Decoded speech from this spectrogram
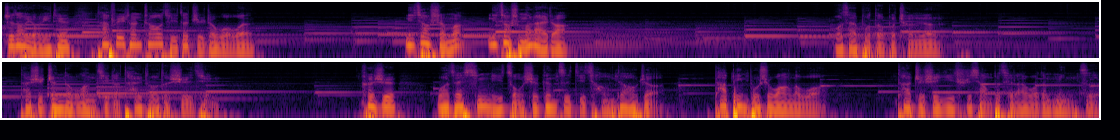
直到有一天，他非常着急地指着我问：“你叫什么？你叫什么来着？”我才不得不承认，他是真的忘记了太多的事情。可是我在心里总是跟自己强调着，他并不是忘了我，他只是一时想不起来我的名字。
